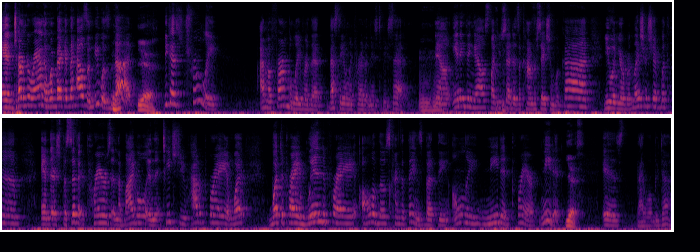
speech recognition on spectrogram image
and turned around and went back in the house and he was done yeah. because truly i'm a firm believer that that's the only prayer that needs to be said. Mhm. now anything else like you said is a conversation with god you and your relationship with him and there's specific prayers in the bible and it teaches you how to pray and what what to pray when to pray all of those kinds of things. But the only needed prayer needed Yes. is thy will be done.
